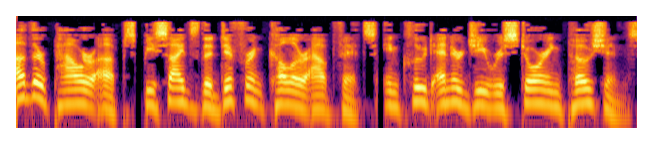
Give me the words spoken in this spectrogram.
Other power-ups besides the different color outfits include energy-restoring potions,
